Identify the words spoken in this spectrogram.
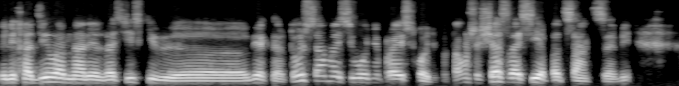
переходила на российский э, вектор. То же самое сегодня происходит, потому что сейчас Россия под санкциями,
